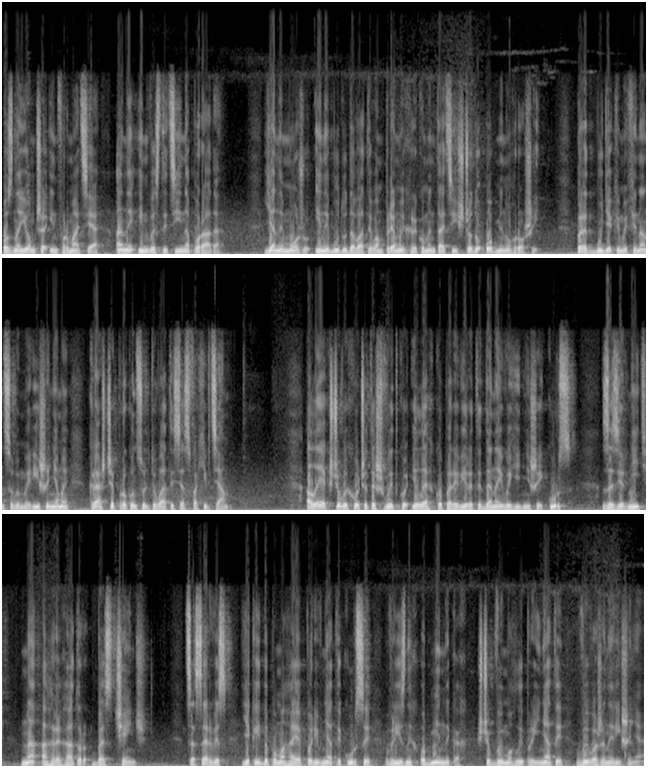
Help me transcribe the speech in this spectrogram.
ознайомча інформація, а не інвестиційна порада. Я не можу і не буду давати вам прямих рекомендацій щодо обміну грошей. Перед будь-якими фінансовими рішеннями краще проконсультуватися з фахівцям. Але якщо ви хочете швидко і легко перевірити, де найвигідніший курс, зазирніть на агрегатор BestChange. Це сервіс, який допомагає порівняти курси в різних обмінниках, щоб ви могли прийняти виважене рішення.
